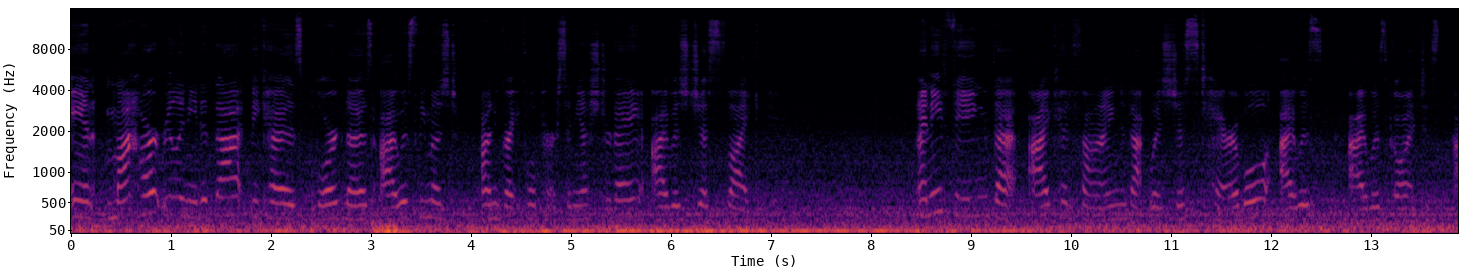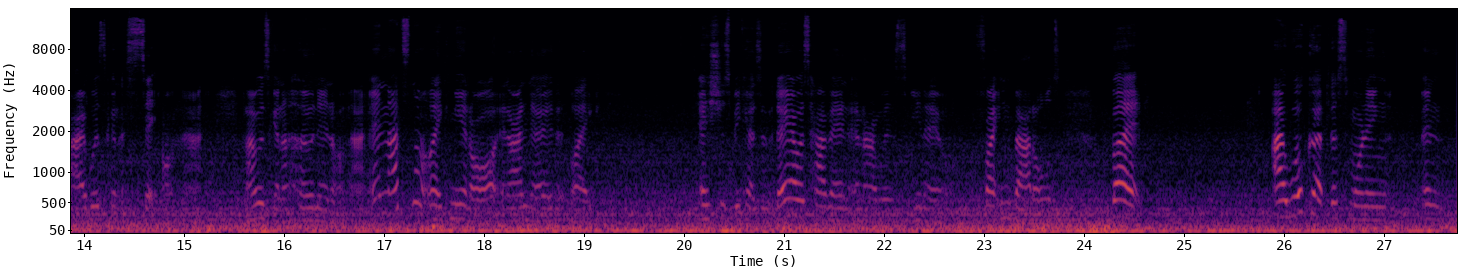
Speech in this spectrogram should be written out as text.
and my heart really needed that because Lord knows I was the most ungrateful person yesterday. I was just like, anything that I could find that was just terrible, I was I was going to I was going to sit on that. And I was going to hone in on that. And that's not like me at all, and I know that like it's just because of the day I was having and I was, you know, fighting battles. But I woke up this morning and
